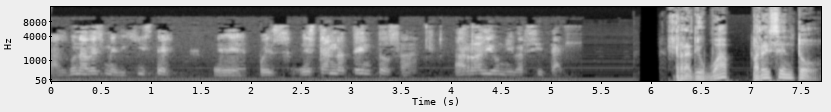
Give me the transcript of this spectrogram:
alguna vez me dijiste, eh, pues están atentos a, a Radio Universitaria. Radio WAP presentó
